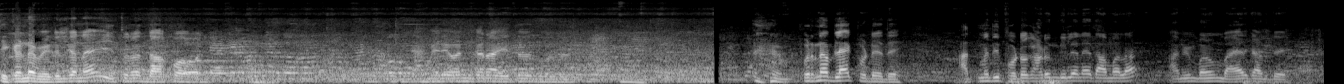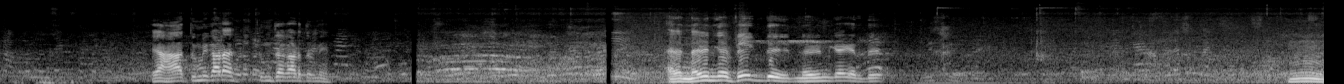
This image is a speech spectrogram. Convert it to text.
तिकडनं भेटेल का नाही इथूनच दाखवू आपण. कॅमेरे वन करा इथं बोलू. पूर्ण ब्लॅक फोटो येते आतमध्ये फोटो काढून दिले नाहीत आम्हाला. आम्ही म्हणून बाहेर काढतोय. हे हा तुम्ही काढा तुमचा काढ तुम्ही. अरे नवीन काय फेक दे नवीन काय करते? हम्म.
